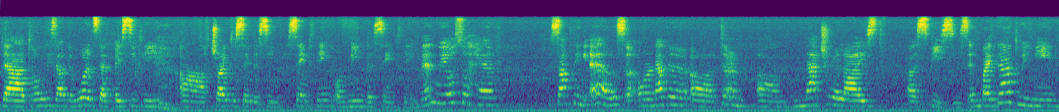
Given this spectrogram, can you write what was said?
that all these other words that basically uh, try to say the same, same thing or mean the same thing. Then we also have something else uh, or another uh, term, um, naturalized uh, species. And by that we mean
